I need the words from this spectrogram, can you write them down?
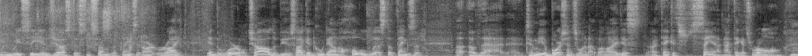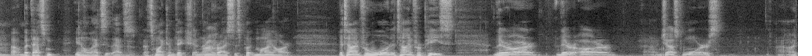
when we see injustice and some of the things that aren't right in the world. Child abuse. I could go down a whole list of things that uh, of that. To me, abortion's one of them. I just I think it's sin. I think it's wrong. Uh, but that's you know that's that's that's my conviction that Right. Christ has put in my heart. A time for war and a time for peace. There are there are uh, just wars. I,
